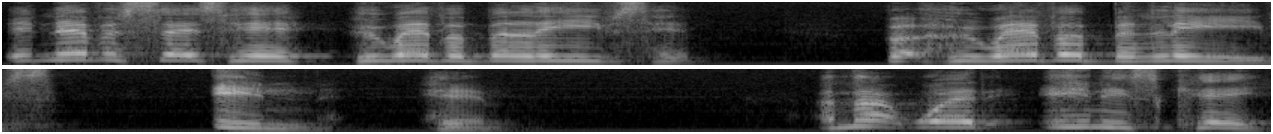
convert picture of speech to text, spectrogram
It never says here, whoever believes Him, but whoever believes in Him. And that word in is key.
